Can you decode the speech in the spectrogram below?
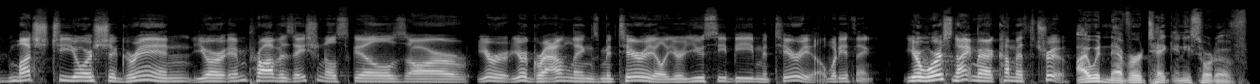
much to your chagrin, your improvisational skills are your your groundlings material, your UCB material. What do you think? Your worst nightmare cometh true. I would never take any sort of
